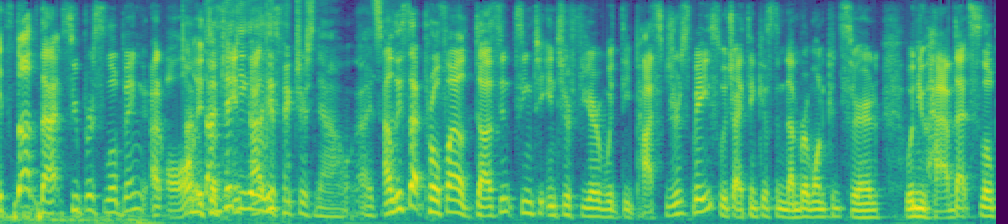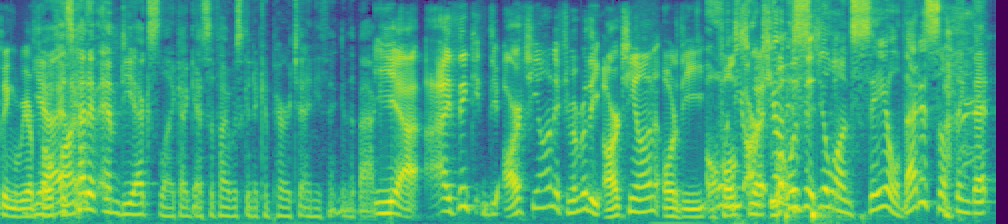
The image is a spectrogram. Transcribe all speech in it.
It's not that super sloping at all. I'm, it's I'm a- taking a at look least at pictures now. It's, At least that profile doesn't seem to interfere with the passenger space, which I think is the number one concern when you have that sloping rear yeah, profile. it's kind of MDX like, I guess, if I was going to compare it to anything in the back. yeah, I think the Arteon, if you remember the Arteon or the Oh, Volkswagen, the Arteon what was is it? still on sale. That is something that.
